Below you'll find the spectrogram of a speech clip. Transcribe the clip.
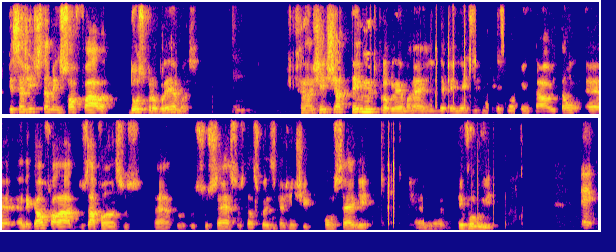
Porque se a gente também só fala dos problemas, Sim. a gente já tem muito problema, né? Independente da questão ambiental. Então, é, é legal falar dos avanços, né? dos, dos sucessos, das coisas que a gente consegue é, evoluir. É,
